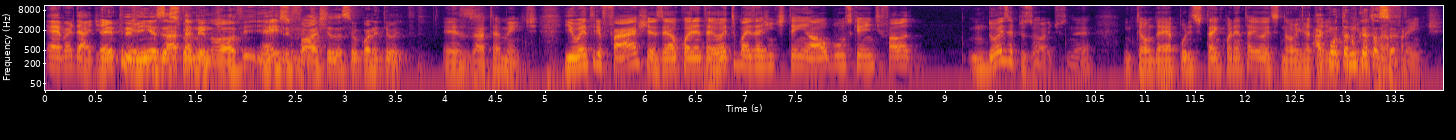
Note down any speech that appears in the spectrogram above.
É verdade. Entre, entre linhas é Exatamente. 59 e É entre faixas é seu 48. Exatamente. E o Entre Faixas é o 48, mas a gente tem álbuns que a gente fala em dois episódios, né? Então daí é por isso que tá em 48, senão já estaria conta um nunca tá certa. frente.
